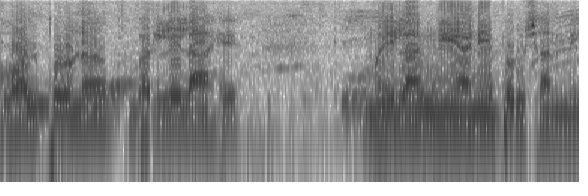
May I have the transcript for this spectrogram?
हॉल पूर्ण भरलेला आहे. महिलांनी आणि पुरुषांनी.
